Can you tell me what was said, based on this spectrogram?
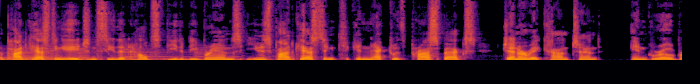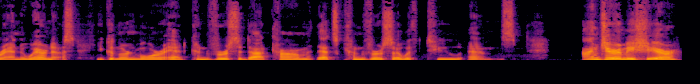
a podcasting agency that helps B2B brands use podcasting to connect with prospects, generate content, and grow brand awareness. You can learn more at connversa.com. That's Connversa with two N's. I'm Jeremy Shear,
